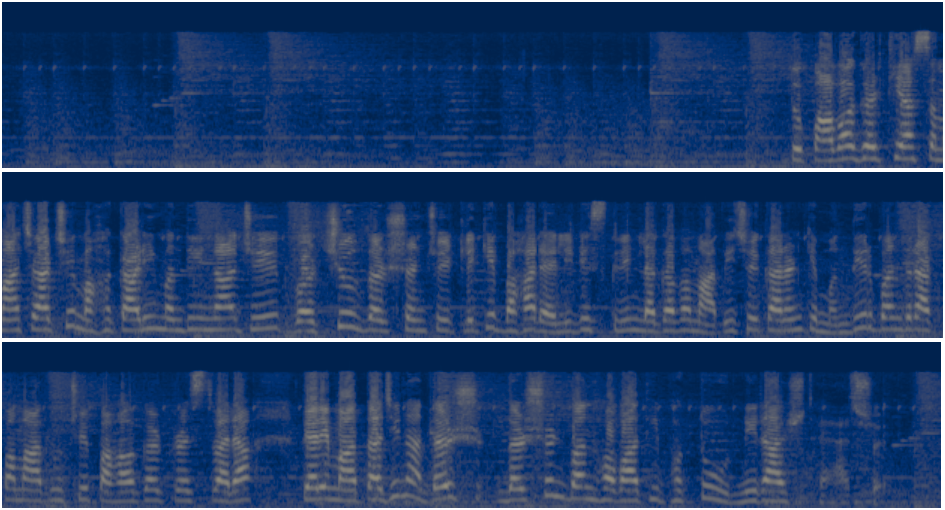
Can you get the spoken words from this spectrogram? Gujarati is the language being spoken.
તો પાવાગઢથી આ સમાચાર છે. મહાકાળી મંદિરના જે વર્ચ્યુઅલ દર્શન છે, એટલે કે બહાર એલઈડી સ્ક્રીન લગાવવામાં આવી છે, કારણ કે મંદિર બંધ રાખવામાં આવ્યું છે પાવાગઢ ટ્રસ્ટ દ્વારા, ત્યારે માતાજીના દર્શ- દર્શન બંધ હોવાથી ભક્તો નિરાશ થયા છે.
